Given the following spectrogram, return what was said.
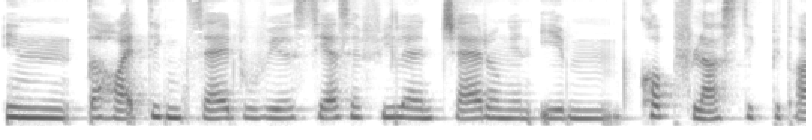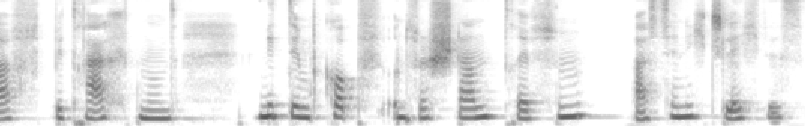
in der heutigen Zeit, wo wir sehr, sehr viele Entscheidungen eben kopflastig betrachten und mit dem Kopf und Verstand treffen, was ja nicht schlecht ist,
